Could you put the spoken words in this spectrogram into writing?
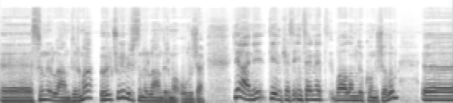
e, sınırlandırma ölçülü bir sınırlandırma olacak. Yani diyelim ki mesela internet bağlamında konuşalım. E,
